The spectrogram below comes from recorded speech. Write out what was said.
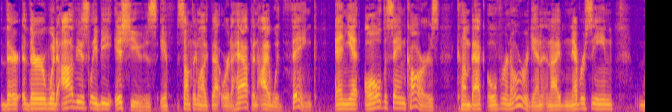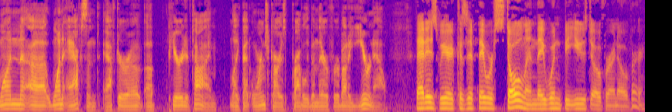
there there would obviously be issues if something like that were to happen. I would think, and yet all the same cars come back over and over again, and I've never seen one uh, one absent after a, a period of time. Like that orange car has probably been there for about a year now. That is weird because if they were stolen, they wouldn't be used over and over.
